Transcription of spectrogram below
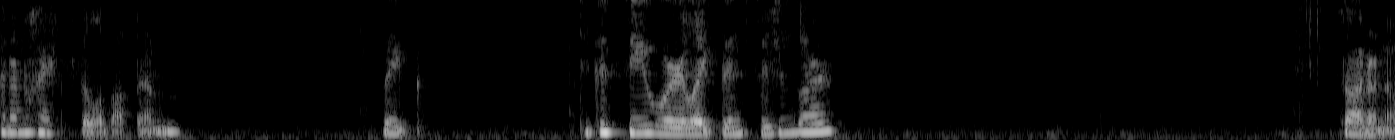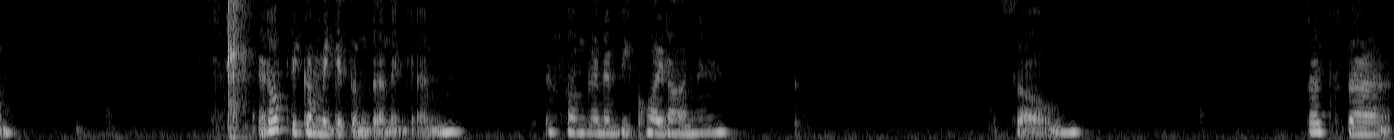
I don't know how I feel about them. Like, you can see where like the incisions are. So I don't know. I don't think I'm gonna get them done again. If I'm gonna be quite honest. So that's that.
